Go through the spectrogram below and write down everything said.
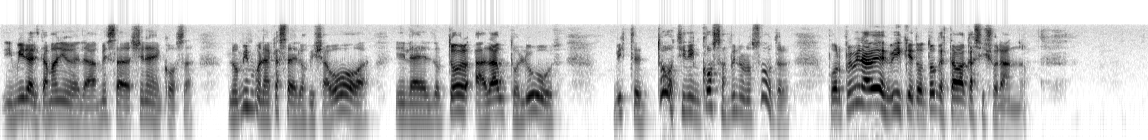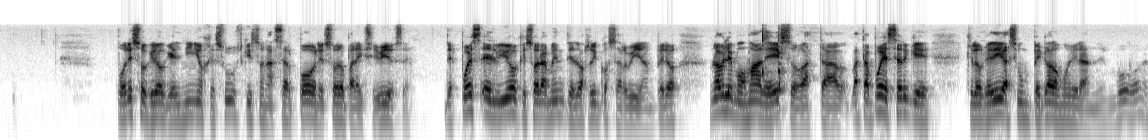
y mira el tamaño de la mesa llena de cosas. Lo mismo en la casa de los Villaboa y en la del doctor Adauto Luz. ¿Viste? Todos tienen cosas menos nosotros. Por primera vez vi que Totoka estaba casi llorando. Por eso creo que el niño Jesús quiso nacer pobre solo para exhibirse. Después él vio que solamente los ricos servían, pero no hablemos más de eso, hasta, hasta puede ser que, que lo que diga sea un pecado muy grande. Buah,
